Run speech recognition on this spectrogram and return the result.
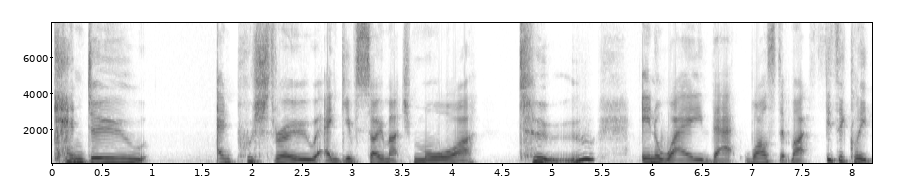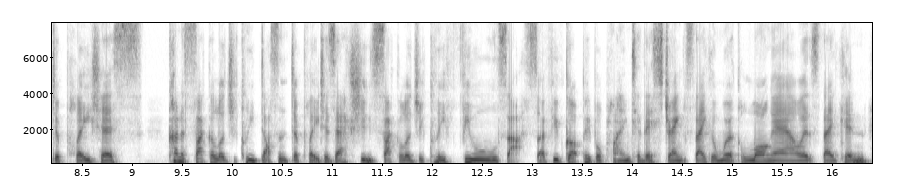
can do and push through and give so much more to in a way that whilst it might physically deplete us kind of psychologically doesn't deplete us, actually psychologically fuels us. So if you've got people playing to their strengths, they can work long hours, they can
